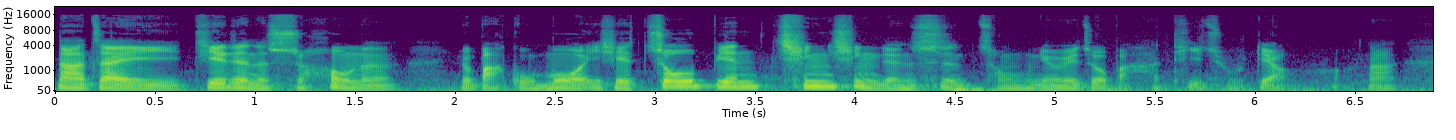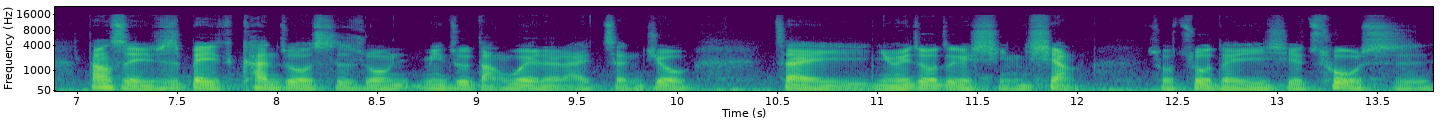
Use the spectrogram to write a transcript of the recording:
那在接任的时候呢，有把古默一些周边亲信人士从纽约州把他剔除掉。那当时也是被看作是说民主党为了来拯救在纽约州这个形象所做的一些措施。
